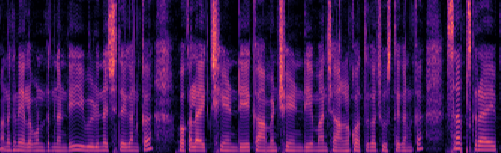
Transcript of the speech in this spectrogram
మనకు నిలవ ఉంటుందండి. ఈ వీడియో నచ్చితే కనుక ఒక లైక్ చేయండి కామెంట్ చేయండి. మన ఛానల్ కొత్తగా చూస్తే కనుక సబ్స్క్రైబ్.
